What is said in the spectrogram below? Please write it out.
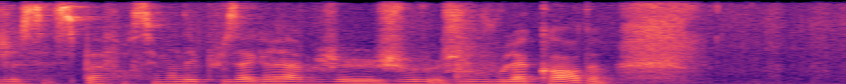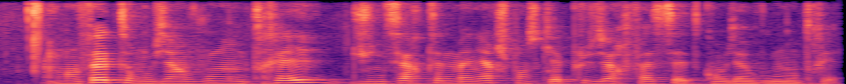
je sais, c'est pas forcément des plus agréables, je vous l'accorde. En fait, on vient vous montrer, d'une certaine manière, je pense qu'il y a plusieurs facettes qu'on vient vous montrer.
